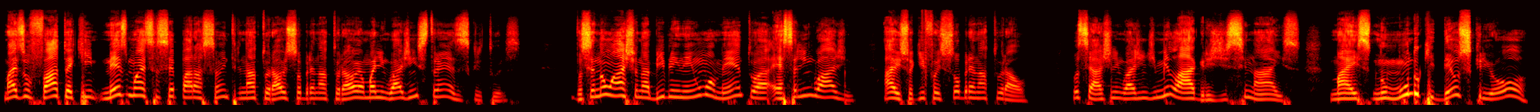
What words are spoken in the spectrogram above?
mas o fato é que, mesmo essa separação entre natural e sobrenatural, é uma linguagem estranha às Escrituras. Você não acha na Bíblia em nenhum momento essa linguagem. Ah, isso aqui foi sobrenatural. Você acha linguagem de milagres, de sinais. Mas no mundo que Deus criou,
